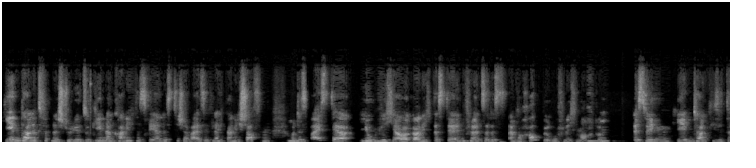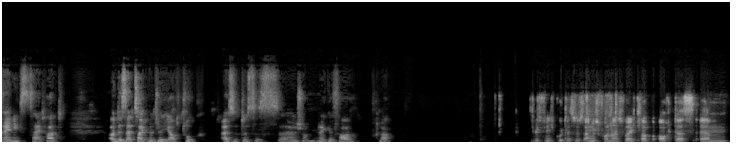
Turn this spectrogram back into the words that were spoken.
jeden Tag ins Fitnessstudio zu gehen, dann kann ich das realistischerweise vielleicht gar nicht schaffen. Mhm. Und das weiß der Jugendliche aber gar nicht, dass der Influencer das einfach hauptberuflich macht mhm. und deswegen jeden Tag diese Trainingszeit hat. Und das erzeugt natürlich auch Druck. Also das ist äh, schon eine Gefahr, klar. Das finde ich gut, dass du es angesprochen hast, weil ich glaube auch, dass ähm,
